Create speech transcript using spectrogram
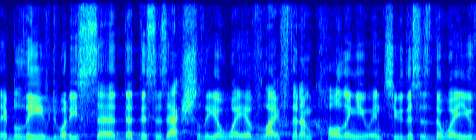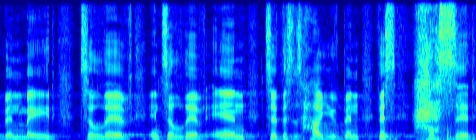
They believed what he said that this is actually a way of life that I'm calling you into. This is the way you've been made to live and to live in. To this is how you've been, this hesed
